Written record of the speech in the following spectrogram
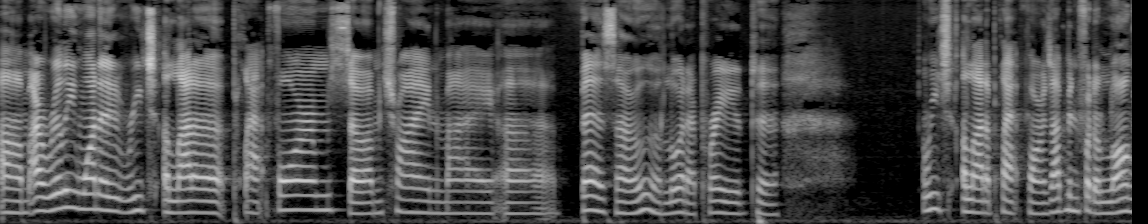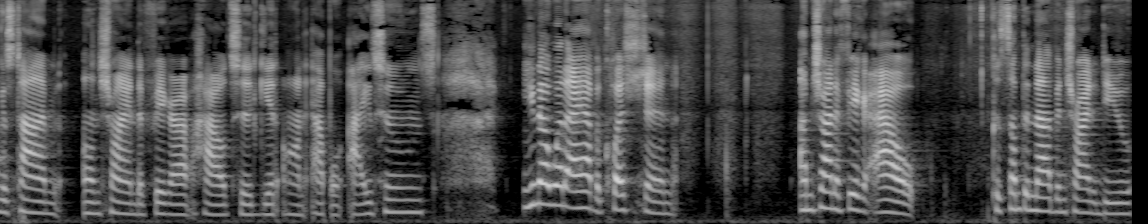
Um, I really want to reach a lot of platforms, so I'm trying my uh, best. Oh Lord, I pray to reach a lot of platforms. I've been for the longest time on trying to figure out how to get on Apple iTunes. You know what? I have a question. I'm trying to figure out because something that I've been trying to do,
